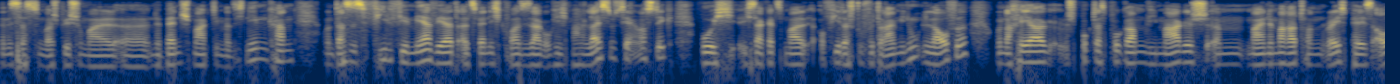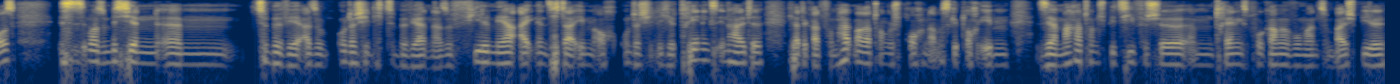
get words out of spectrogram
dann ist das zum Beispiel schon mal äh, eine Benchmark, die man sich nehmen kann. Und das ist viel, viel mehr wert, als wenn ich quasi sage, okay, ich mache eine Leistungsdiagnostik, wo ich, ich sage jetzt mal, auf jeder Stufe drei Minuten laufe und nachher spuckt das Programm wie magisch ähm, meine Marathon-Race-Pace aus. Ist es immer so ein bisschen ähm, zu bewerten, also unterschiedlich zu bewerten. Also viel mehr eignen sich da eben auch unterschiedliche Trainingsinhalte. Ich hatte gerade vom Halbmarathon gesprochen, aber es gibt auch eben sehr marathonspezifische ähm, Trainingsprogramme, wo man zum Beispiel,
